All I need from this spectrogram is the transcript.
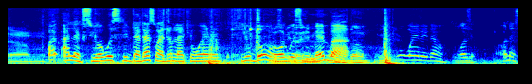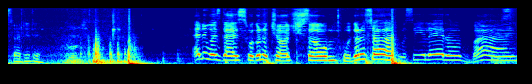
Um, Oh, Alex, you always leave that. That's why I don't like you wearing. You don't always remember. wanted down. It was Who wearing it down? Was it? Honestly, I didn't. you. It was. Anyways, guys, we're going to church. So we're going to church. We'll see you later. Bye.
